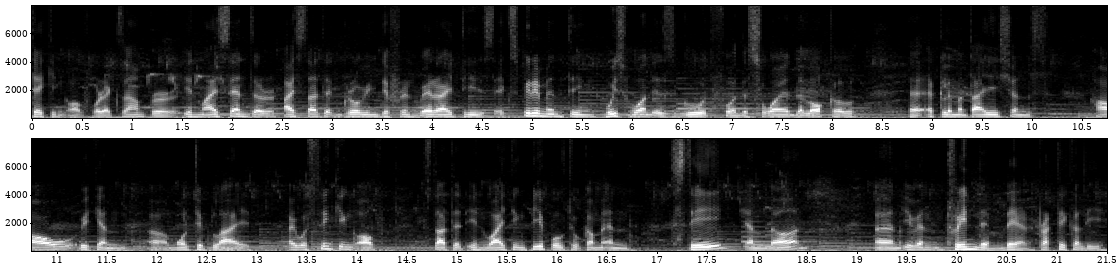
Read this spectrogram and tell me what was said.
taking off. For example, in my center, I started growing different varieties, experimenting which one is good for the soil, the local uh, acclimatizations, how we can uh, multiply. I was thinking of started inviting people to come and stay and learn and even train them there practically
